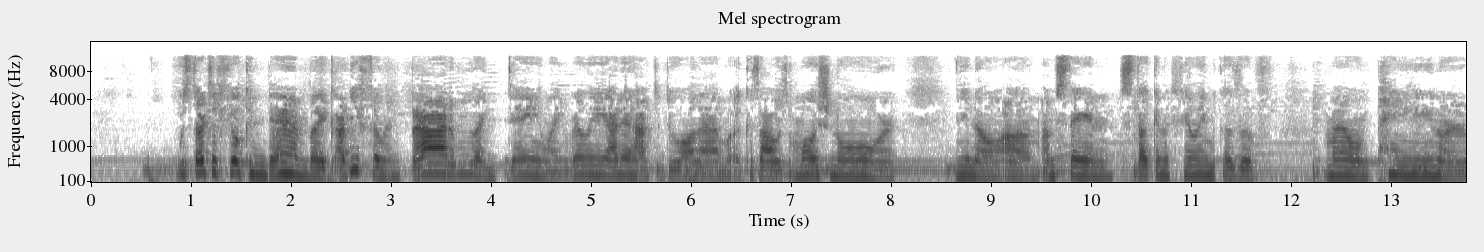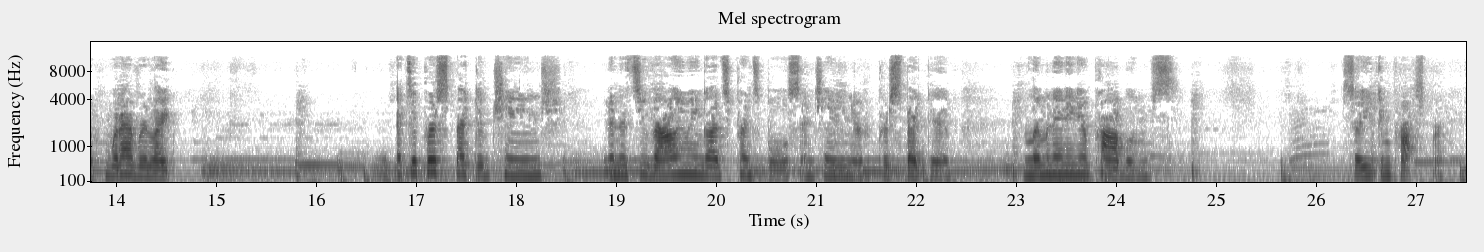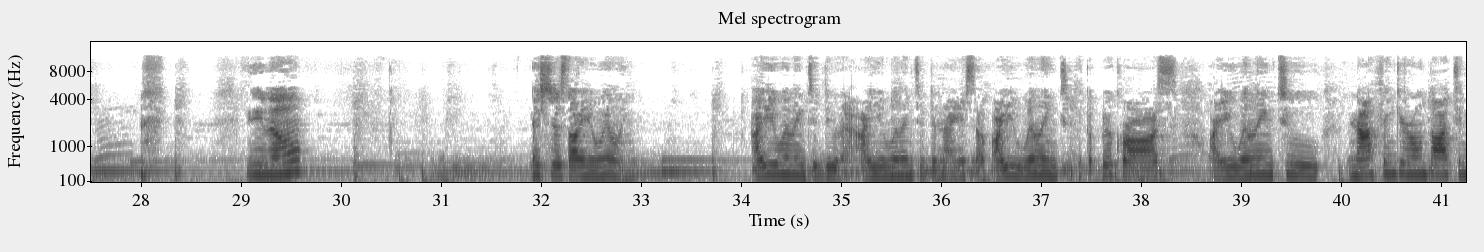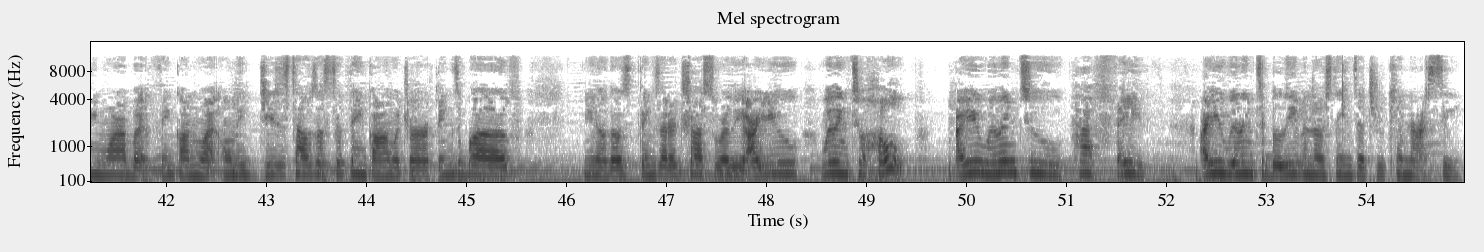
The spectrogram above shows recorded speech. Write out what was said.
We start to feel condemned. Like, I'd be feeling bad. I'd be like, dang, like, really? I didn't have to do all that because I was emotional, or, you know, um, I'm staying stuck in the feeling because of my own pain or whatever. Like, it's a perspective change, and it's you valuing God's principles and changing your perspective, eliminating your problems so you can prosper. you know? It's just, are you willing? Are you willing to do that? Are you willing to deny yourself? Are you willing to pick up your cross? Are you willing to not think your own thoughts anymore, but think on what only Jesus tells us to think on, which are things above? You know, those things that are trustworthy? Are you willing to hope? Are you willing to have faith? Are you willing to believe in those things that you cannot see?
